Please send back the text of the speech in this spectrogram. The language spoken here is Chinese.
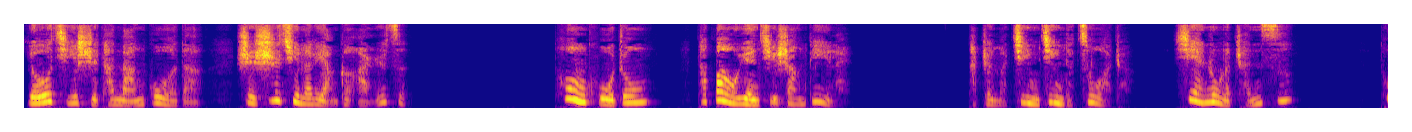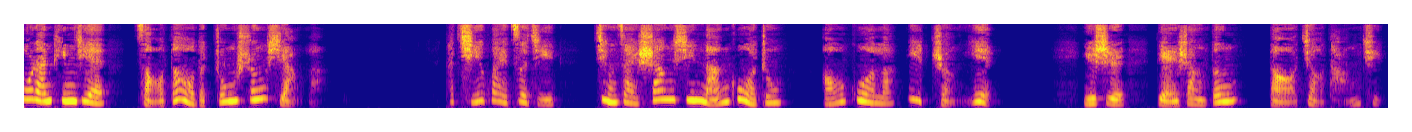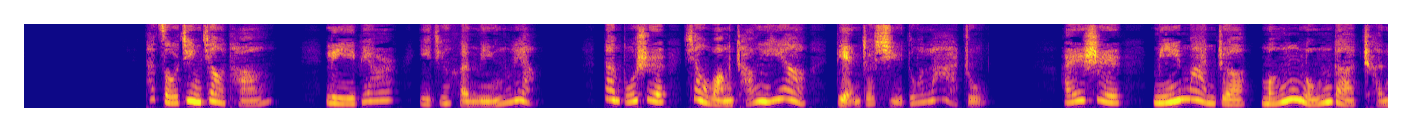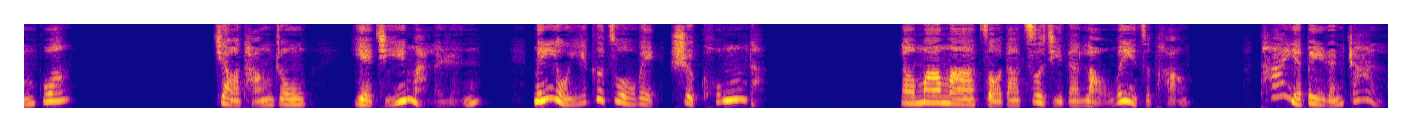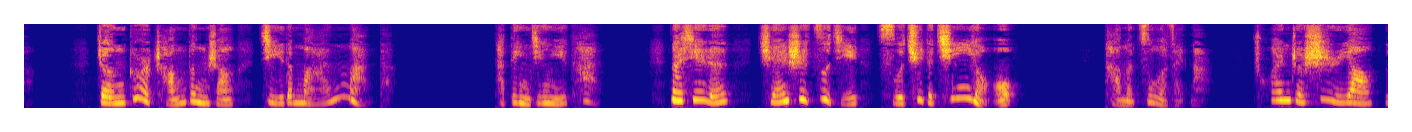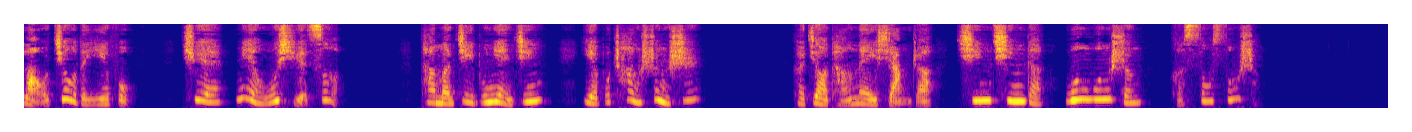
尤其使他难过的是失去了两个儿子。痛苦中，他抱怨起上帝来。他这么静静的坐着，陷入了沉思。突然听见早到的钟声响了。他奇怪自己竟在伤心难过中熬过了一整夜。于是点上灯到教堂去。他走进教堂，里边已经很明亮，但不是像往常一样点着许多蜡烛，而是弥漫着朦胧的晨光。教堂中也挤满了人，没有一个座位是空的。老妈妈走到自己的老位子旁。他也被人占了，整个长凳上挤得满满的。他定睛一看，那些人全是自己死去的亲友，他们坐在那儿，穿着式样老旧的衣服，却面无血色。他们既不念经，也不唱圣诗，可教堂内响着轻轻的嗡嗡声和嗖嗖声。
